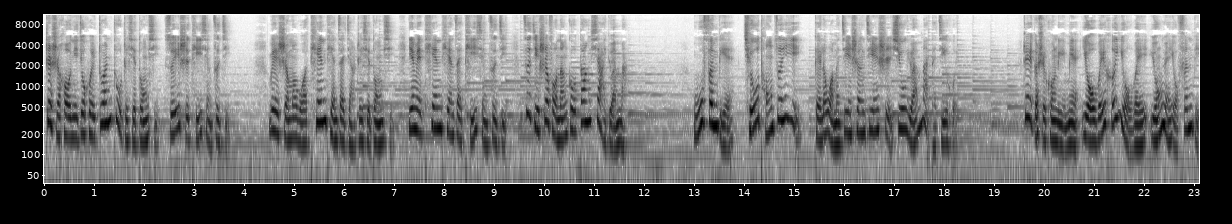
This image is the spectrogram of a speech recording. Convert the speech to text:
这时候你就会专注这些东西，随时提醒自己。为什么我天天在讲这些东西？因为天天在提醒自己，自己是否能够当下圆满，无分别，求同尊异，给了我们今生今世修圆满的机会。这个时空里面，有为和有为永远有分别，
